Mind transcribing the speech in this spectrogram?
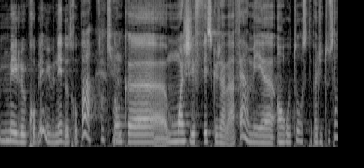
mais le problème, il venait d'autre part. Donc, euh, moi, j'ai fait ce que j'avais à faire, mais euh, en retour, c'était pas du tout ça.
